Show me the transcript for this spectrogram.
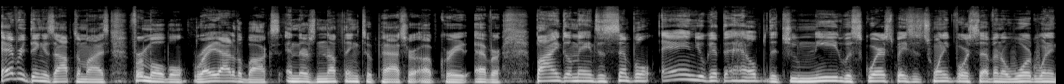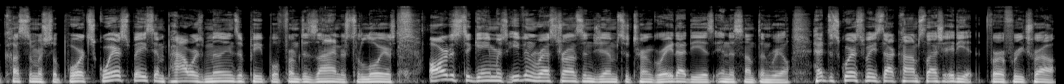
Everything is optimized for mobile right out of the box, and there's nothing to patch or upgrade ever. Buying domains is simple, and you'll get the help that you need with Squarespace's 24 7 award winning customer support. Squarespace empowers millions of people from designers to lawyers, artists to gamers, even restaurants and gyms to turn great ideas into something real. Head to squarespace.com slash idiot for a free trial.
